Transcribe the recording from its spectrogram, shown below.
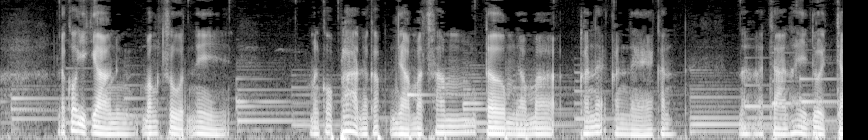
86 แล้วก็อีกอย่างหนึ่งบางสูตรนี่ มันก็พลาดนะครับ อย่ามาซ้ำเติมอย่ามาคะแนะกันแหนกันนะอาจารย์ให้ด้วยใจ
